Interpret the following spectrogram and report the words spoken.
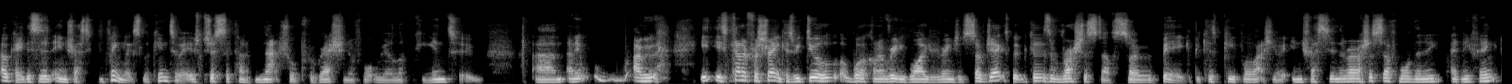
okay, this is an interesting thing. Let's look into it. It was just a kind of natural progression of what we are looking into. Um, and it, I mean, it, it's kind of frustrating because we do work on a really wide range of subjects, but because the Russia stuff's so big, because people actually are interested in the Russia stuff more than any, anything,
